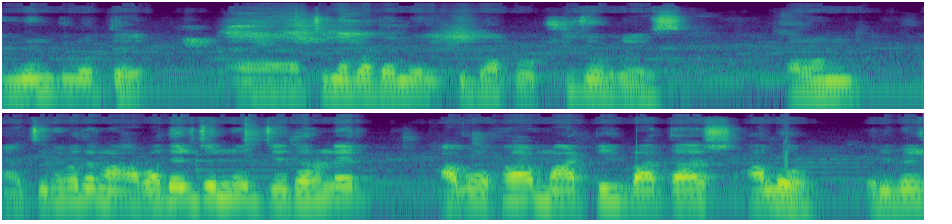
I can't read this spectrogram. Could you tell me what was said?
ইউনিয়নগুলোতে আহ, চীনাবাদামের একটি ব্যাপক সুযোগ রয়েছে। কারণ চীনাবাদাম আবাদের জন্য যে ধরনের আবহাওয়া, মাটি, বাতাস, আলো, পরিবেশ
